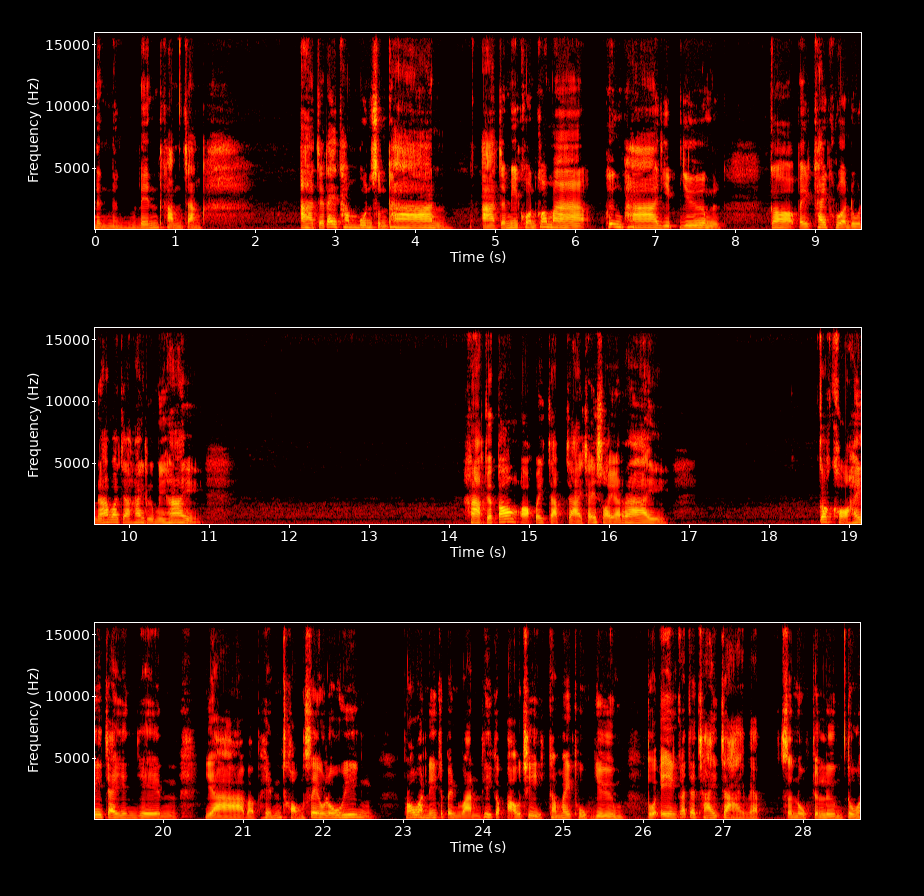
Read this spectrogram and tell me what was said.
หนึ่งหนึ่งเน้นคำจัง อาจจะได้ทำบุญสุนทาน อาจจะมีคนเข้ามาพึ่งพาหยิบยืม ก็ไปไข้ครวญดูนะว่าจะให้หรือไม่ให้ หากจะต้องออกไปจับจ่ายใช้สอยอะไร ก็ขอให้ใจเย็นๆ อย่าแบบเห็นของเซลล์แล้ววิ่ง เพราะวันนี้จะเป็นวันที่กระเป๋าฉีกทำไมถูกยืม ตัวเองก็จะใช้จ่ายแบบสนุกจนลืมตัว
